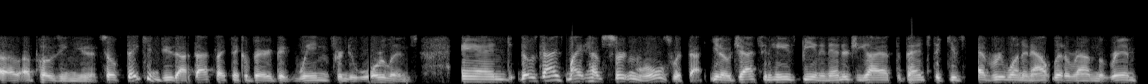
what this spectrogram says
uh, opposing unit. So if they can do that, that's I think a very big win for New Orleans. And those guys might have certain roles with that. You know, Jaxson Hayes being an energy guy at the bench that gives everyone an outlet around the rim.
